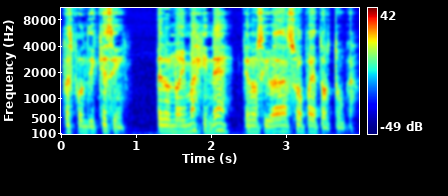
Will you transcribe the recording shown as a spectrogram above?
Respondí que sí, pero no imaginé que nos iba a dar sopa de tortuga.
